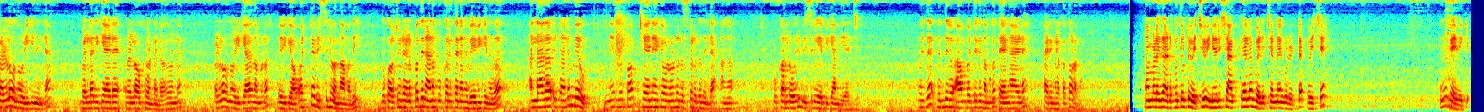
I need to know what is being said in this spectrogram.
വെള്ളമൊന്നും ഒഴിക്കുന്നില്ല. വെള്ളരിക്കയുടെ വെള്ളമൊക്കെ ഉണ്ടല്ലോ. അതുകൊണ്ട് വെള്ളമൊന്നും ഒഴിക്കാതെ നമ്മൾ വേവിക്കുക. ഒറ്റ വിസിൽ വന്നാൽ മതി. ഇത് കുറച്ചുകൂടി എളുപ്പത്തിനാണ് കുക്കറിൽ തന്നെ അങ്ങ് വേവിക്കുന്നത്. അല്ലാതെ ഇട്ടാലും വേവും. പിന്നെ ഇതിപ്പം ചേനയൊക്കെ ഉള്ളതുകൊണ്ട് റിസ്ക് എടുക്കുന്നില്ല. അങ്ങ് കുക്കറിൽ ഒരു വിസിൽ കേൾപ്പിക്കാമെന്ന് വിചാരിച്ചു. ഇത് വെന്ത് ആകുമ്പോഴത്തേക്കും നമുക്ക് തേങ്ങയുടെ കാര്യങ്ങളൊക്കെ തുടങ്ങാം. നമ്മളിത് അടുപ്പത്തൊട്ട് വെച്ചു. ഇനി ഒരു ശക്കലം വെളിച്ചെണ്ണയും കൂടി ഇട്ട് ഒഴിച്ച് ഒന്ന് വേവിക്കും.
